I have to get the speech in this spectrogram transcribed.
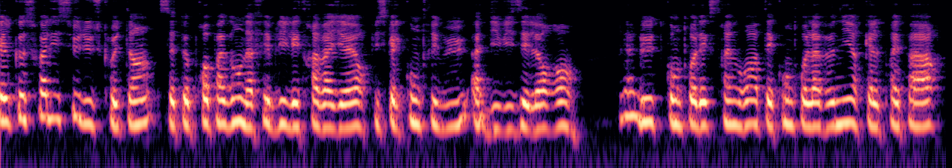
Quelle que soit l'issue du scrutin, cette propagande affaiblit les travailleurs puisqu'elle contribue à diviser leurs rangs. La lutte contre l'extrême droite et contre l'avenir qu'elle prépare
